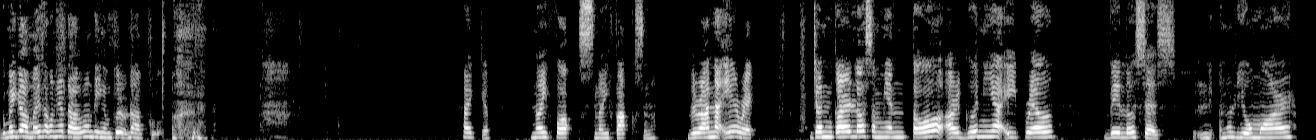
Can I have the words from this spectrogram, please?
Gumay-gamay sa kanya tawang tingam ko na ako. Hi, Kit. Noy Fox, Noy Fox, no? Verana Eric, Giancarlo Samiento, Argunia April Veloces, Li- ano, Liomar,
